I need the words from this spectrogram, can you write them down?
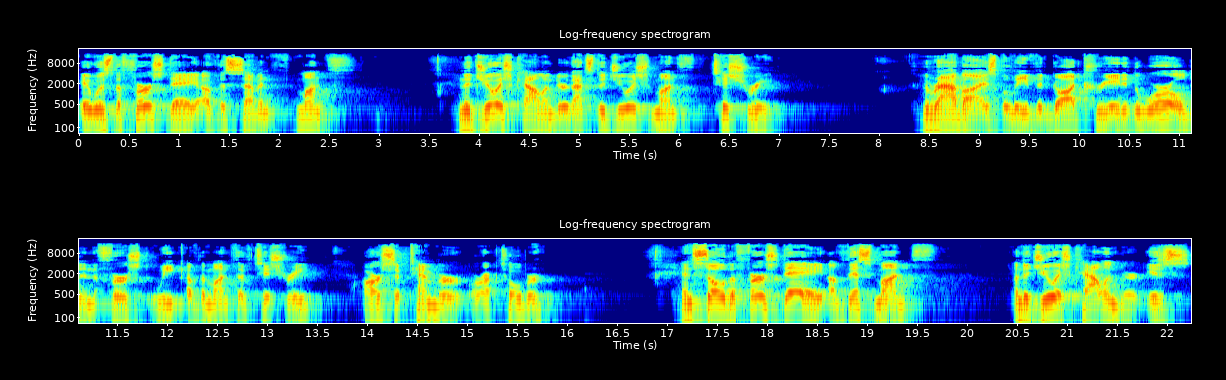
It was the first day of the seventh month. In the Jewish calendar, that's the Jewish month Tishri. The rabbis believe that God created the world in the first week of the month of Tishri, our September or October. And so the first day of this month on the Jewish calendar is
